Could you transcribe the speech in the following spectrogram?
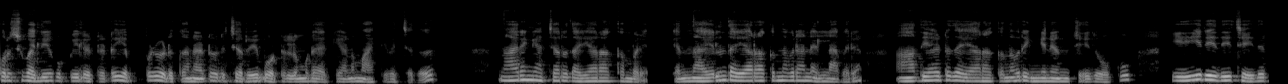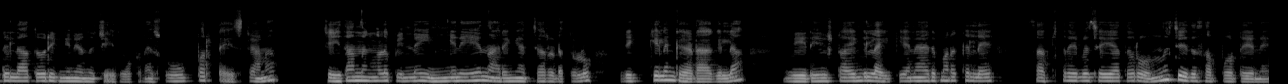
കുറച്ച് വലിയ കുപ്പിയിലിട്ടിട്ട് എപ്പോഴും എടുക്കാനായിട്ട് ഒരു ചെറിയ ബോട്ടിലും കൂടെ ആക്കിയാണ് മാറ്റി വെച്ചത്. നാരങ്ങ അച്ചാർ തയ്യാറാക്കുമ്പോഴേ എന്നായാലും തയ്യാറാക്കുന്നവരാണ് എല്ലാവരും. ആദ്യമായിട്ട് തയ്യാറാക്കുന്നവർ ഇങ്ങനെയൊന്ന് ചെയ്ത് നോക്കൂ. ഈ രീതിയിൽ ചെയ്തിട്ടില്ലാത്തവർ ഇങ്ങനെയൊന്ന് ചെയ്ത് നോക്കണേ. സൂപ്പർ ടേസ്റ്റാണ് ചെയ്താൽ നിങ്ങൾ പിന്നെ ഇങ്ങനെയേ നാരങ്ങ അച്ചാർ ഇടത്തുള്ളൂ. ഒരിക്കലും കേടാകില്ല. വീഡിയോ ഇഷ്ടമായെങ്കിൽ ലൈക്ക് ചെയ്യാൻ ആരും മറക്കല്ലേ? സബ്സ്ക്രൈബ് ചെയ്യാത്തവർ ഒന്ന് ചെയ്ത് സപ്പോർട്ട് ചെയ്യണേ.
